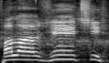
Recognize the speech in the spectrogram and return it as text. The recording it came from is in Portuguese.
Fala, gente!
